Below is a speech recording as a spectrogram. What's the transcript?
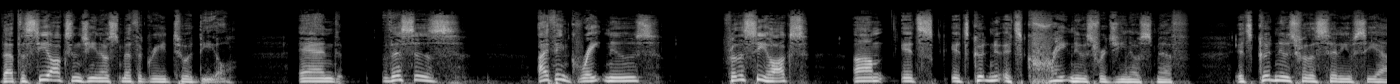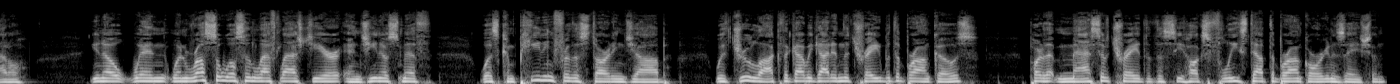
that the Seahawks and Geno Smith agreed to a deal. And this is, I think, great news for the Seahawks. Um, it's it's good. It's great news for Geno Smith. It's good news for the city of Seattle. You know, when when Russell Wilson left last year and Geno Smith was competing for the starting job with Drew Lock, the guy we got in the trade with the Broncos, part of that massive trade that the Seahawks fleeced out the Bronco organization.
